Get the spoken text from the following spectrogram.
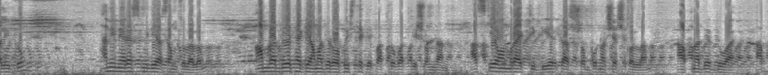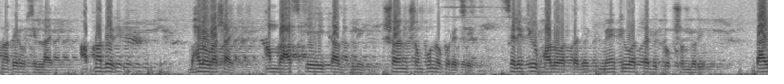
আলাইকুম। আমি মেরাজ মিডিয়া শামসুল আলম। আমরা দিয়ে থাকি আমাদের অফিস থেকে পাত্রপাত্রীর সন্ধান। আজকেও আমরা একটি বিয়ের কাজ সম্পূর্ণ শেষ করলাম। আপনাদের দোয়ায় আপনাদের উসিল্লায় আপনাদের ভালোবাসায় আমরা আজকে এই কাজগুলি স্বয়ং সম্পূর্ণ করেছি। ছেলেটিও ভালো অত্যাধিক, মেয়েটিও অত্যাধিক, খুব সুন্দরী। তাই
